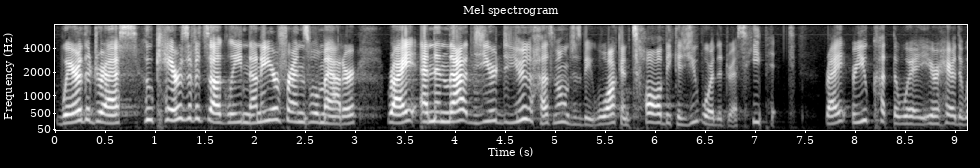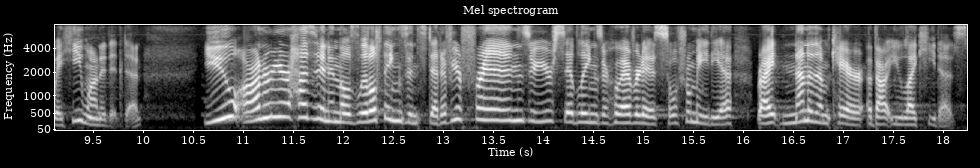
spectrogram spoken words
wear the dress. Who cares if it's ugly? None of your friends will matter, right? And then that your, your husband will just be walking tall because you wore the dress he picked, right? Or you cut the way, your hair the way he wanted it done. You honor your husband in those little things instead of your friends or your siblings or whoever it is, social media, right? None of them care about you like he does.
